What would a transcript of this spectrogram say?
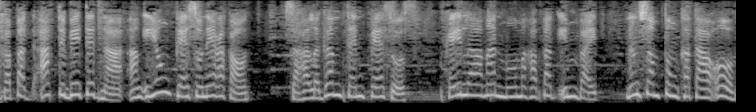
Kapag activated na ang iyong Pesonaire account sa halagang 10 pesos, kailangan mo makapag-invite ng 10 katao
